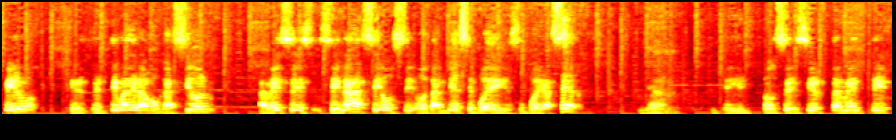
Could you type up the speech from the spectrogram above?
Pero el, el, tema de la vocación a veces se nace o, se, o también se puede, se puede hacer. ¿ya? Entonces, ciertamente,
